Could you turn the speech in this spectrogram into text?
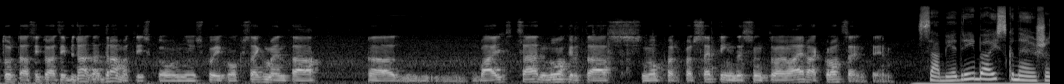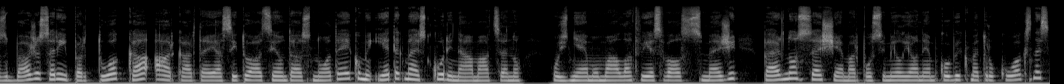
tur tā situācija bija dra dramatiska, un skujkoku segmentā baļķa cena nokritās no nu, par, par 70 vai vairāk procentiem. Sabiedrībā izskanējušas bažas arī par to, kā ārkārtējā situācija un tās noteikumi ietekmēs kurināmā cenu. Uzņēmumā Latvijas valsts meži pērn no 6,5 miljoniem kubikmetru koksnes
